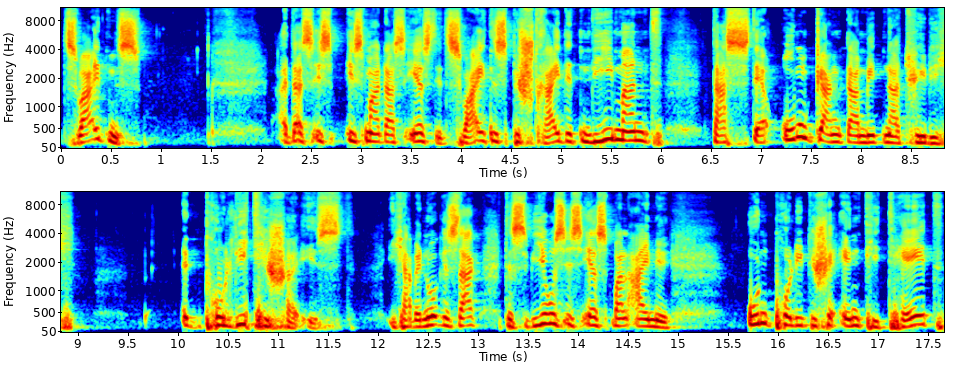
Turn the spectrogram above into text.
zweitens, das ist, ist mal das Erste. Zweitens bestreitet niemand, dass der Umgang damit natürlich äh, politischer ist. Ich habe nur gesagt, das Virus ist erstmal eine unpolitische Entität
